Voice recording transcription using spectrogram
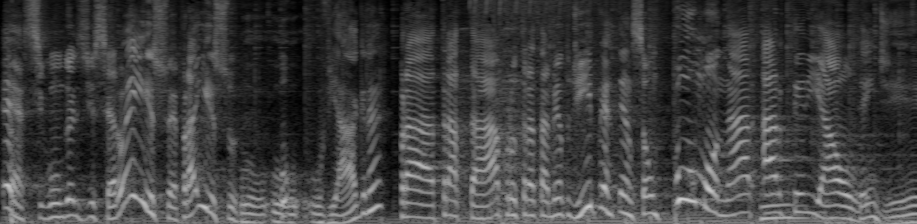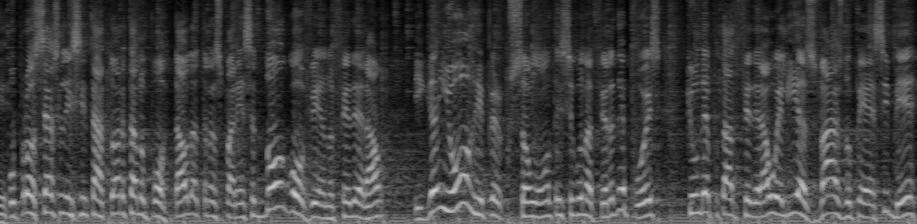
É, segundo eles disseram, é isso, é para isso. O, o, o Viagra? Para tratar, para o tratamento de hipertensão pulmonar arterial. Entendi. O processo licitatório está no portal da transparência do governo federal e ganhou repercussão ontem, segunda-feira, depois que um deputado federal, Elias Vaz, do PSB,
